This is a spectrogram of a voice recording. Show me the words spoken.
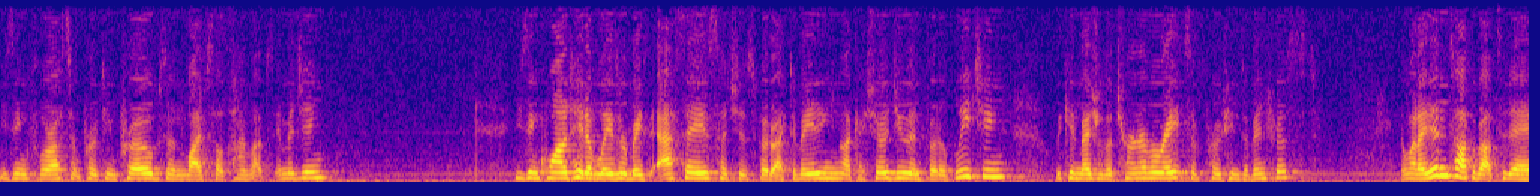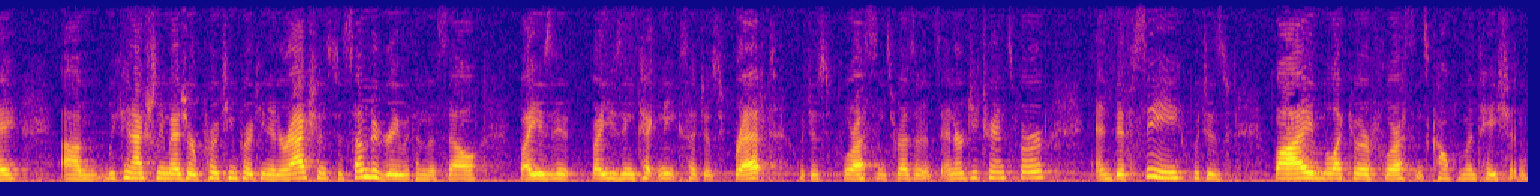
using fluorescent protein probes and live cell time-lapse imaging. Using quantitative laser-based assays such as photoactivating, like I showed you, and photobleaching, we can measure the turnover rates of proteins of interest. And what I didn't talk about today, um, we can actually measure protein-protein interactions to some degree within the cell by using, by using techniques such as FRET, which is fluorescence resonance energy transfer, and BIFC, which is bimolecular fluorescence complementation.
